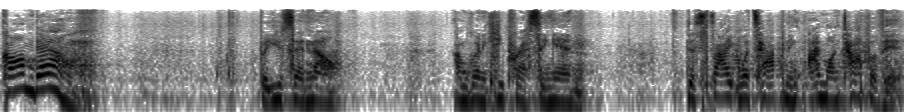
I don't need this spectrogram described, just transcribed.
Calm down. But you said, no, I'm going to keep pressing in. Despite what's happening, I'm on top of it.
